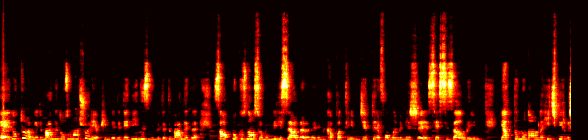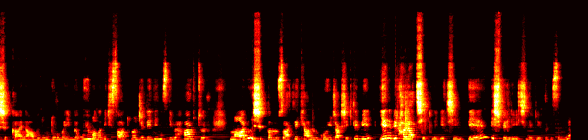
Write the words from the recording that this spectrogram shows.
E, doktor hanım dedi ben de o zaman şöyle yapayım dedi. Dediğiniz gibi dedi. Ben dedi saat 9'dan sonra bu bilgisayarları dedi bir kapatayım. Cep telefonlarını bir e, sessize alayım. Yattığım odamda hiçbir ışık kaynağı bulundurmayın ve uyumadan 2 saat önce dediğiniz gibi her tür mavi ışıktan özellikle kendimi koruyacak şekilde bir yeni bir hayat şekline geçeyim diye işbirliği içine girdi bizimle.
